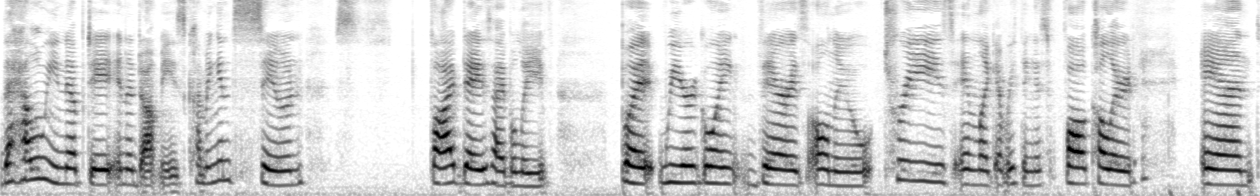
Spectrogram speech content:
the Halloween update in Adopt Me is coming in soon, five days, I believe. But we are going, there is all new trees, and like everything is fall colored, and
